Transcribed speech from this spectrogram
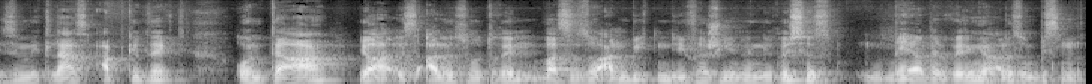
die sind mit Glas abgedeckt und da, ja, ist alles so drin, was sie so anbieten, die verschiedenen Gerichte, mehr oder weniger alles so ein bisschen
